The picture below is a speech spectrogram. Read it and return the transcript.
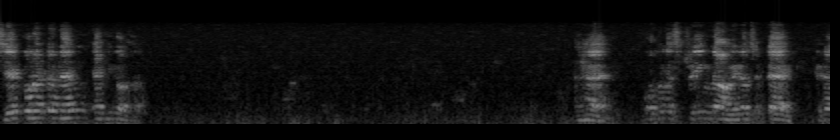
যে কোনো একটা নেন, একই কথা। হ্যাঁ প্রথমে স্ট্রিং নাম এটা হচ্ছে ট্যাগ এটা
